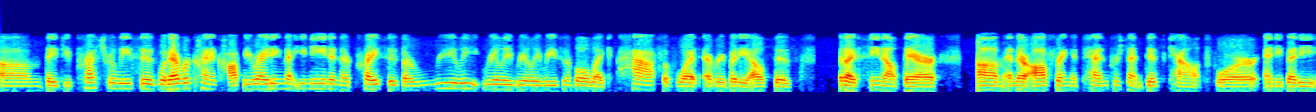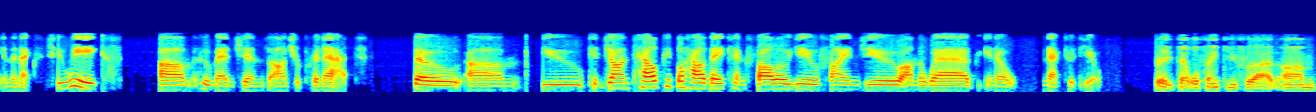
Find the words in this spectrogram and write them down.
Um, they do press releases, whatever kind of copywriting that you need, and their prices are really, really, really reasonable, like half of what everybody else is that I've seen out there, um, and they're offering a 10% discount for anybody in the next two weeks um, who mentions Entrepreneur. So um, you, can, Jon, tell people how they can follow you, find you on the web, you know, connect with you. Great. Well, thank you for that. Um,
